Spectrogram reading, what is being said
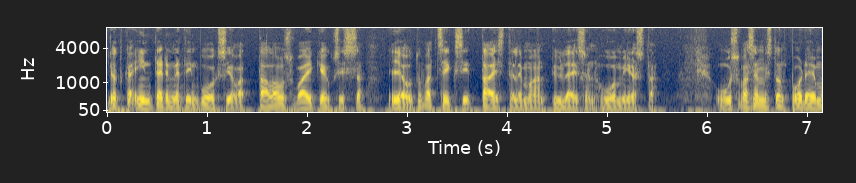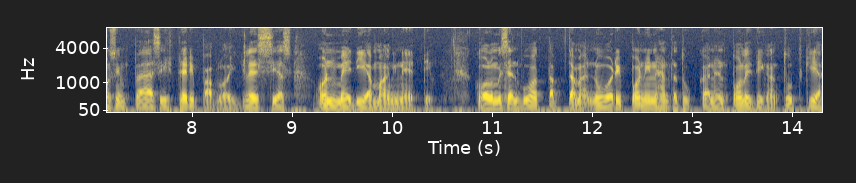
jotka internetin vuoksi ovat talousvaikeuksissa ja joutuvat siksi taistelemaan yleisön huomiosta. Uusvasemmiston Podemosin pääsihteeri Pablo Iglesias on mediamagneetti. Kolmisen vuotta tämä nuori poninhäntä tukkainen politiikan tutkija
